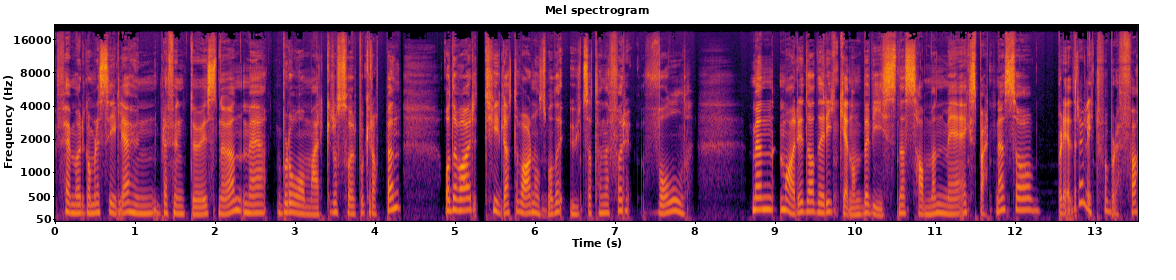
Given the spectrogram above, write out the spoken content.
fem år gamle Silje hun ble funnet død i snøen med blåmerker og sår på kroppen, og det var tydelig at det var noen som hadde utsatt henne for vold. Men Mari, da dere gikk gjennom bevisene sammen med ekspertene, så ble dere litt forbløffa.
